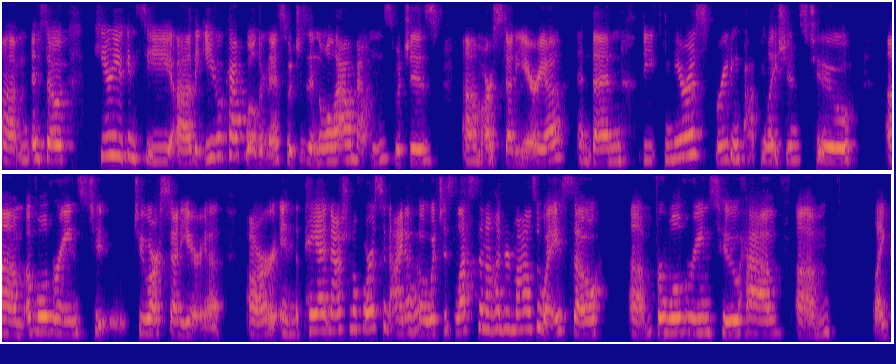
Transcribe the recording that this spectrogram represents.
Um, and so here you can see uh, the Eagle Cap Wilderness, which is in the Wallowa Mountains, which is um, our study area. And then the nearest breeding populations to um, of wolverines to, to our study area are in the Payette National Forest in Idaho, which is less than 100 miles away. So um, for wolverines who have um, like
